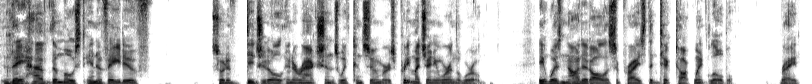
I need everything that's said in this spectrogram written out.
they have the most innovative sort of digital interactions with consumers pretty much anywhere in the world. It was not at all a surprise that TikTok went global, right?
